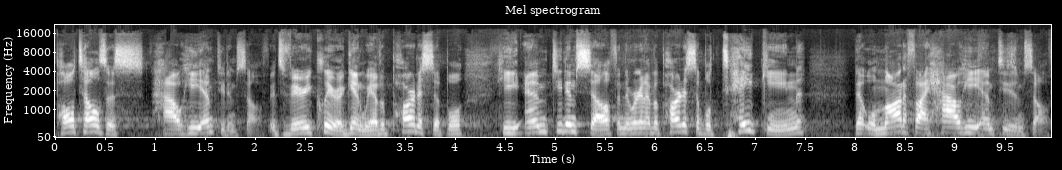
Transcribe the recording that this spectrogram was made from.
Paul tells us how he emptied himself. It's very clear. Again, we have a participle. He emptied himself, and then we're going to have a participle taking that will modify how he empties himself.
